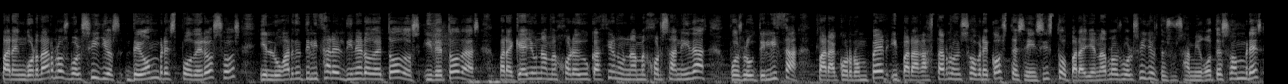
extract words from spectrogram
para engordar los bolsillos de hombres poderosos y en lugar de utilizar el dinero de todos y de todas para que haya una mejor educación, una mejor sanidad, pues lo utiliza para corromper y para gastarlo en sobrecostes e insisto, para llenar los bolsillos de sus amigotes hombres,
